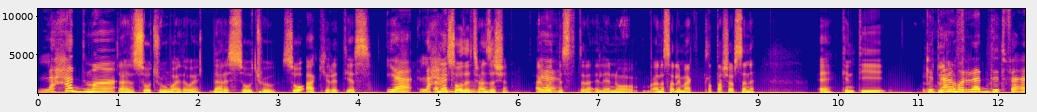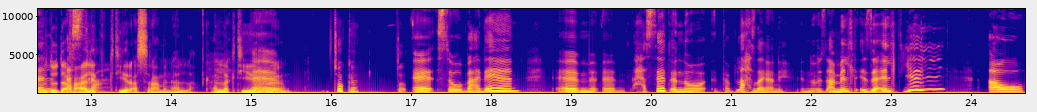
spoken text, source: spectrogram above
لحد ما That is so true by the way. That is so true. So accurate yes. يا لحد And I saw the transition. Witnessed it. لأنه أنا صار لي معك 13 سنة. إيه كنتي كنت أف- أعمل ردة فعل ردود أفعالك أسرع. كثير أسرع من هلأ. هلأ كثير آم. okay إيه so بعدين آم، آم، حسيت إنه طب لحظة يعني إنه إذا عملت إذا قلت يي أو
